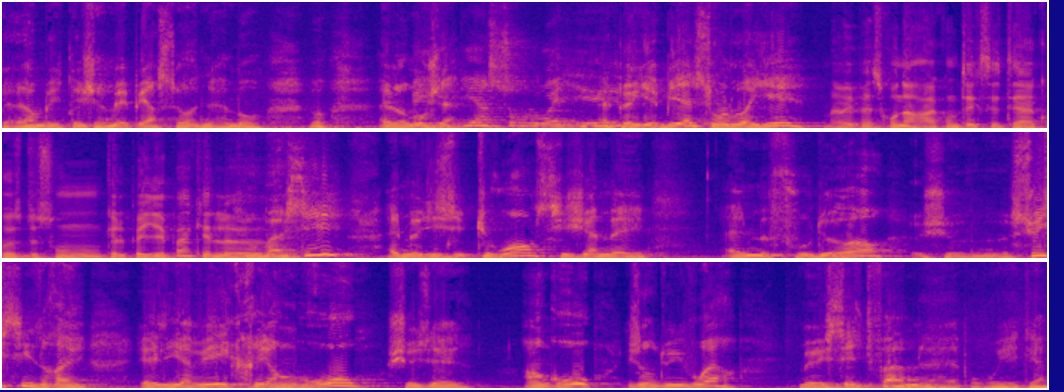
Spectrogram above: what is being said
elle n'embêtait jamais personne. hein, Bon. Alors la- payait bien son loyer. Elle payait bien son loyer. Bah oui, parce qu'on a raconté que c'était à cause de son qu'elle payait pas qu'elle. euh, Oh, bah si, elle me disait, tu vois, si jamais elle me fout dehors, je me suiciderai. Elle y avait écrit en gros chez elle. En gros, ils ont dû y voir. Mais cette femme, là, la propriétaire,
